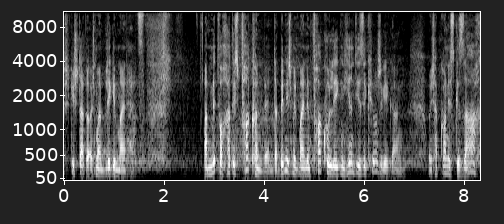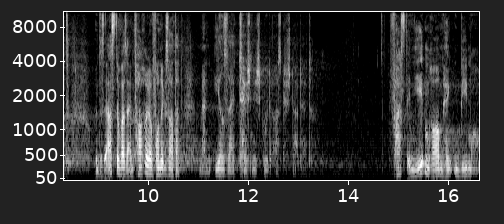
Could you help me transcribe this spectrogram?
ich gestatte euch mal einen Blick in mein Herz. Am Mittwoch hatte ich Pfarrkonvent, da bin ich mit meinen Pfarrkollegen hier in diese Kirche gegangen. Und ich habe gar nichts gesagt. Und das Erste, was ein Pfarrer hier vorne gesagt hat, man, ihr seid technisch gut ausgestattet. Fast in jedem Raum hängt ein Beamer.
